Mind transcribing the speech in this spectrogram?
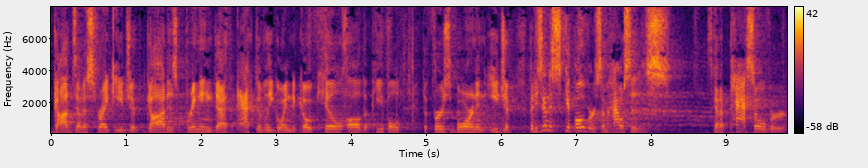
God's going to strike Egypt. God is bringing death, actively going to go kill all the people, the firstborn in Egypt. But he's going to skip over some houses. He's going to pass over,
